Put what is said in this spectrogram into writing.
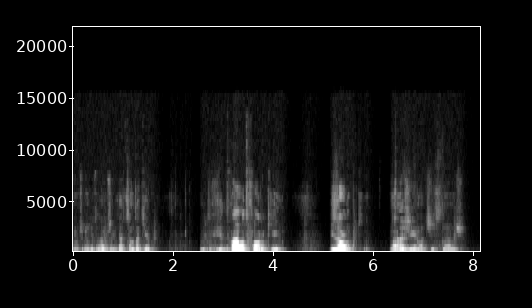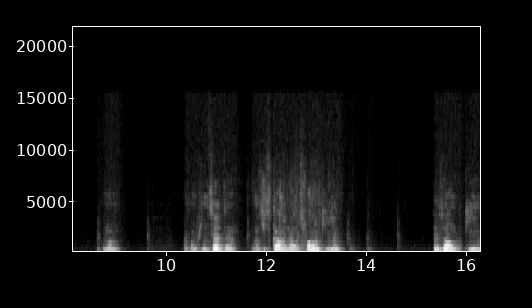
nie wiem czy będzie to dobrze widać, są takie dwie, dwa otworki i ząbki. Należy je nacisnąć. Mam taką pincetę. Naciskamy na otworki, te ząbki.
